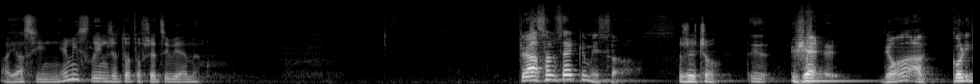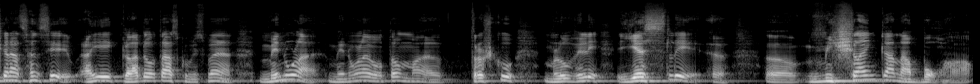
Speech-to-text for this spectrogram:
a ja si nemyslím, že toto všetci vieme. To já jsem si taky myslel. Že čo? Že, jo, a kolikrát jsem si i kladl otázku, my jsme minule, minule o tom eh, trošku mluvili, jestli uh, myšlenka na Boha,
